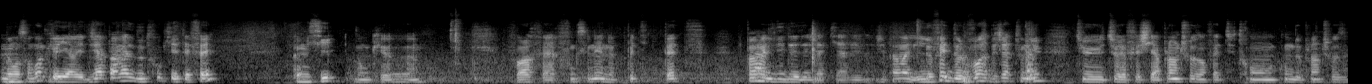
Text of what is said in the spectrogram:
Mais on se rend compte qu'il y avait déjà pas mal de trous qui étaient faits, comme ici. Donc va falloir faire fonctionner notre petite tête. Pas Ah. mal d'idées déjà qui arrivent. J'ai pas mal. Le fait de le voir déjà tout nu, tu, tu réfléchis à plein de choses en fait. Tu te rends compte de plein de choses.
